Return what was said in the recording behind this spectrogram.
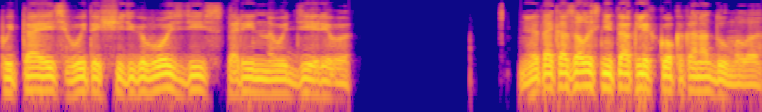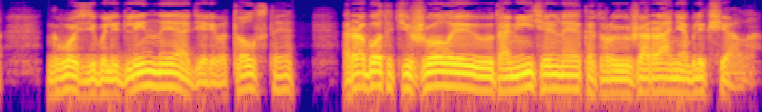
пытаясь вытащить гвозди из старинного дерева. Это оказалось не так легко, как она думала. Гвозди были длинные, а дерево толстое. Работа тяжелая и утомительная, которую жара не облегчала.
